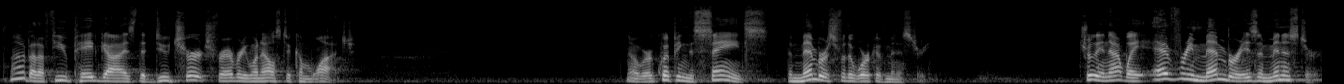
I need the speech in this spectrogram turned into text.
It's not about a few paid guys that do church for everyone else to come watch. No, we're equipping the saints, the members, for the work of ministry. Truly, in that way, every member is a minister.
